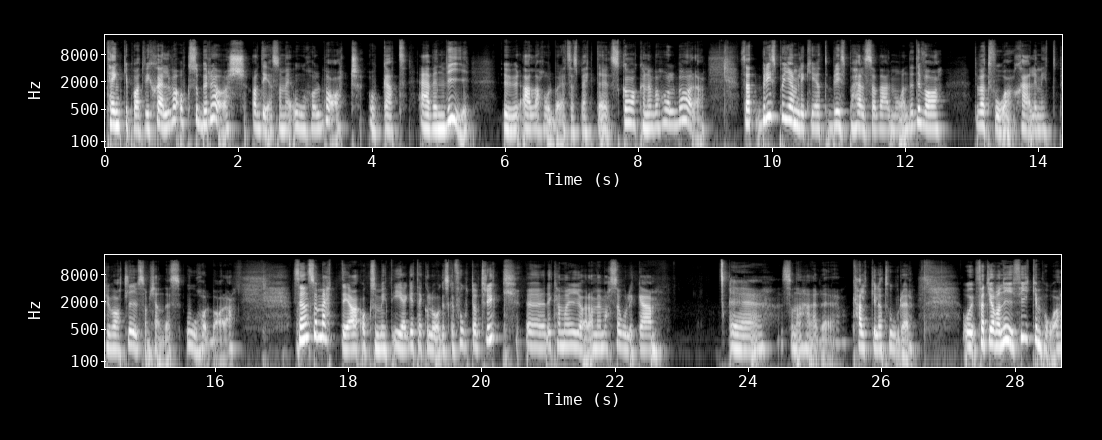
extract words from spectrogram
tänker på att vi själva också berörs av det som är ohållbart och att även vi ur alla hållbarhetsaspekter ska kunna vara hållbara. Så att brist på jämlikhet, brist på hälsa och välmående, det var, det var två skäl i mitt privatliv som kändes ohållbara. Sen så mätte jag också mitt eget ekologiska fotavtryck. Eh, det kan man ju göra med massa olika eh, sådana här eh, kalkylatorer. Och för att jag var nyfiken på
